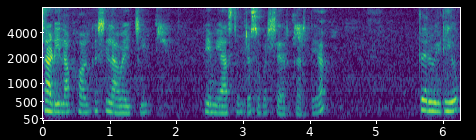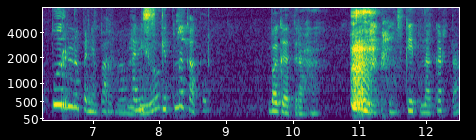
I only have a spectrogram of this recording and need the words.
साडीला फॉल कशी लावायची ते मी आज तुमच्यासोबत शेअर करते हां. तर व्हिडिओ पूर्णपणे पहा आणि व्हिडिओ? स्किप नका करू. बघत राहा. स्किप न करता.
